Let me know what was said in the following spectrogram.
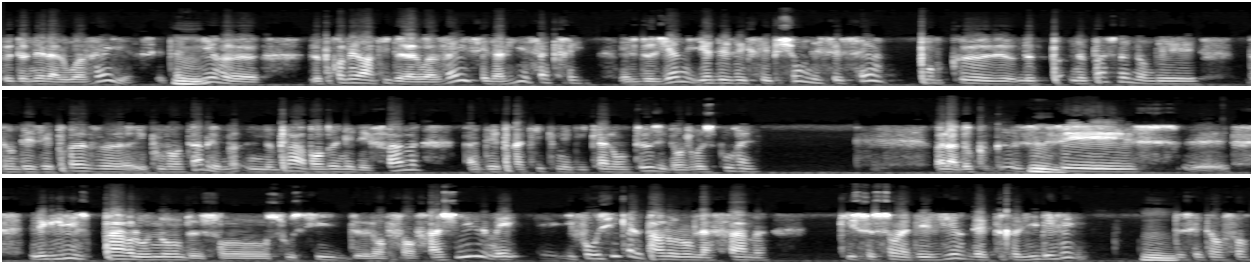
que donnait la loi Veil. C'est-à-dire, mmh. euh, le premier article de la loi Veil, c'est la vie est sacrée. Et le deuxième, il y a des exceptions nécessaires pour que ne, pas se mettre dans des dans des épreuves euh, épouvantables et ne pas abandonner des femmes à des pratiques médicales honteuses et dangereuses pour elles. Voilà, donc mmh. c'est l'Église parle au nom de son souci de l'enfant fragile, mais il faut aussi qu'elle parle au nom de la femme qui se sent un désir d'être libérée Hmm. de cet enfant.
